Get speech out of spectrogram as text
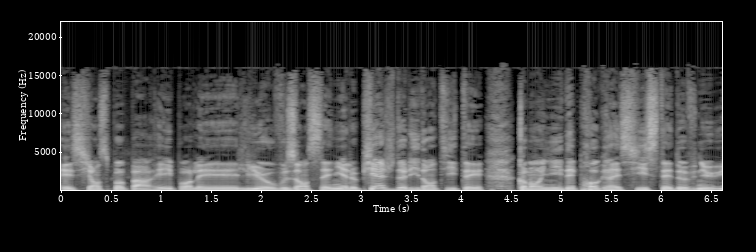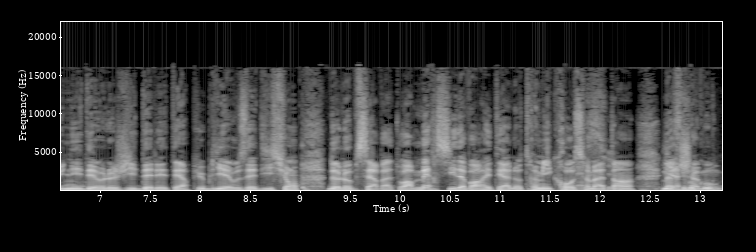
et Sciences Po Paris pour les lieux où vous enseignez le piège de l'identité comment une idée progressiste est devenue une idéologie délétère publiée aux éditions de l'Observatoire merci d'avoir été à notre micro ce matin. Merci beaucoup.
